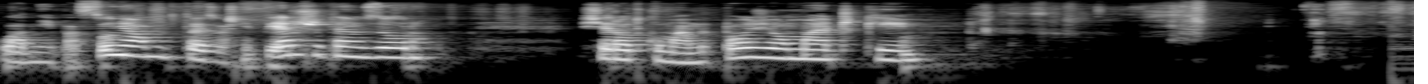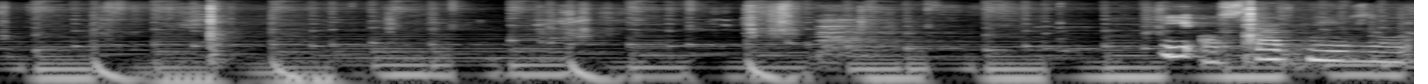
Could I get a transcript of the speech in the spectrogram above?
ładnie pasują. To jest właśnie pierwszy ten wzór. W środku mamy poziomeczki. I ostatni wzór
